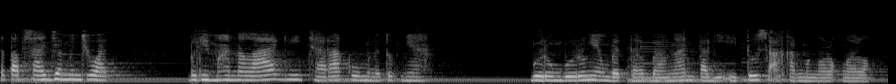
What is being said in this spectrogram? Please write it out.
tetap saja mencuat. Bagaimana lagi caraku menutupnya? Burung-burung yang berterbangan pagi itu seakan mengolok-ngolok.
